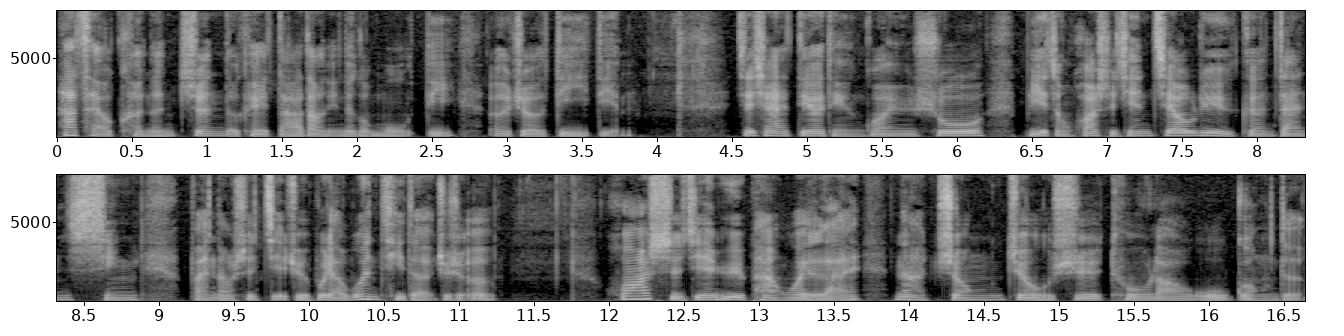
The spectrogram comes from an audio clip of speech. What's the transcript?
它才有可能真的可以达到你那个目的。而这是第一点。接下来第二点，关于说别总花时间焦虑跟担心，烦恼是解决不了问题的，就是二，花时间预判未来，那终究是徒劳无功的。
